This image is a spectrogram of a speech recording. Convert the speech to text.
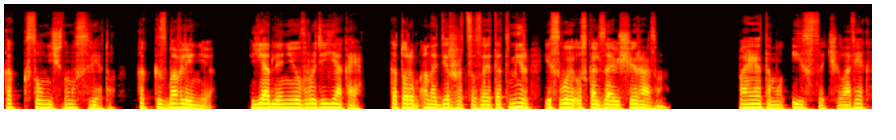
как к солнечному свету, как к избавлению. Я для нее вроде якоря, которым она держится за этот мир и свой ускользающий разум. Поэтому Исса, человек,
